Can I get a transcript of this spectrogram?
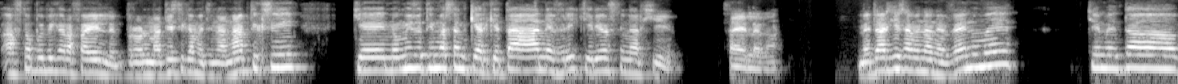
αυτό που είπε και ο Ραφαήλ. Προβληματίστηκα με την ανάπτυξη και νομίζω ότι ήμασταν και αρκετά άνευροι, κυρίως στην αρχή, θα έλεγα. Μετά αρχίσαμε να ανεβαίνουμε και μετά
